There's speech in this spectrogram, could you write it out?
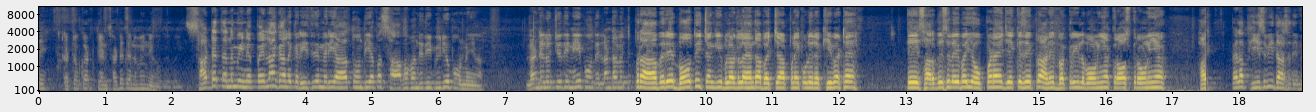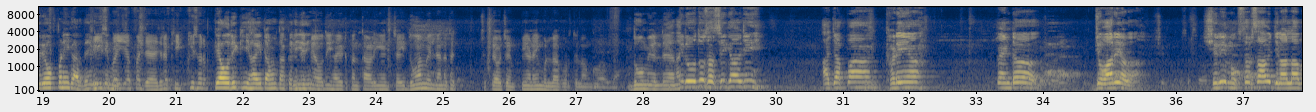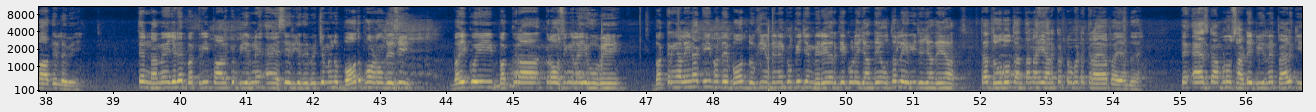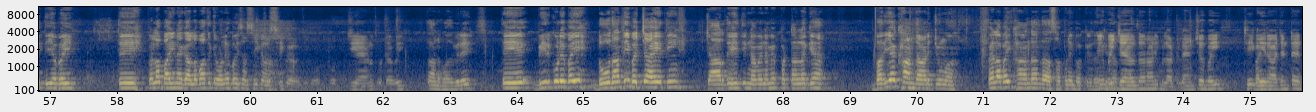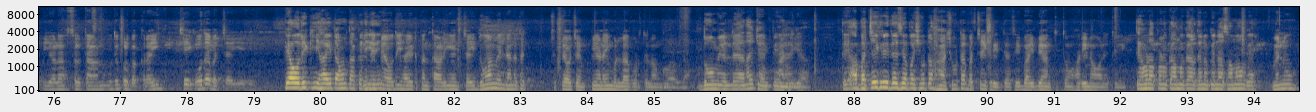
ਵਾਸਤੇ? ਘੱਟੋ ਘੱਟ 3 3.5 ਮਹੀਨੇ ਹੋ ਗਏ ਬਾਈ। ਸਾਢੇ ਮਹੀਨੇ ਪਹਿਲਾਂ ਗੱਲ ਕਰੀ ਸੀ ਤੇ ਮੇਰੀ ਆਦਤ ਹੁੰਦੀ ਆ ਆਪਾਂ ਸਾਫ਼ ਬੰਦੇ ਦੀ ਵੀਡੀਓ ਪਾਉਨੇ ਆ। ਲੰਡੇ ਲੁੱਚੇ ਦੀ ਨਹੀਂ ਪਾਉਂਦੇ ਲੰਡਾ ਲੁੱਚ ਭਰਾ ਵੀਰੇ ਬਹੁਤ ਹੀ ਚੰਗੀ ਬਲੱਡ ਲਾਈਨ ਦਾ ਬੱਚਾ ਆਪਣੇ ਕੋਲੇ ਰੱਖੀ ਬੈਠਾ ਹੈ। ਤੇ ਸਰਵਿਸ ਲਈ ਬਾਈ ਓਪਨ ਹੈ ਜੇ ਕਿਸੇ ਭਰਾ ਨੇ ਬੱਕਰੀ ਲਵਾਉਣੀ ਆ ਕ੍ਰਾਸ ਕਰਾਉਣੀ ਆ ਹ- ਪਹਿਲਾਂ ਫੀਸ ਵੀ ਦੱਸ ਦੇ ਵੀਰੇ ਓਪਨ ਹੀ ਕਰਦੇ ਵੀ ਫੀਸ ਕਿੰਨੀ। ਬਾਈ ਆਪਾਂ ਜਾਇਜ਼ ਰੱਖੀ 2100 ਰੁਪਏ। ਪਿਓ ਦੀ ਕੀ ਹਾਈਟ ਆ ਹੁਣ ਤੱਕ ਦੀ ਇਹਦੇ ਇਹਦੀ? ਪਿਓ ਦੀ ਹਾਈਟ 45 ਇੰਚ ਆਈ ਦੋਵਾਂ ਮੇਲਿਆਂ ਦਾ ਤਾਂ ਚ- ਚੈਂਪੀਅਨ ਹੈ ਮੁੱਲਾਪੁਰ ਤੇ ਲੌਂਗੋ ਆਪਦਾ। ਦੋ ਮੇਲੇ ਆ ਦੋਸਤੋ ਸਤਿ ਸ੍ਰੀ ਅਕਾਲ ਜੀ। ਅੱਜ ਆਪਾਂ ਖੜੇ ਆ ਪਿੰਡ ਜਵਾਰੇ ਵਾਲਾ, ਸ਼੍ਰੀ ਮੁਕਤਸਰ ਸਾਹਿਬ ਜਲਾਲਾਬਾਦ ਦੇ ਲਵੇ। ਤੇ ਨਵੇਂ ਜਿਹੜੇ ਬੱਕਰੀ ਪਾਲਕ ਵੀਰ ਨੇ ਐਸ ਏਰੀਏ ਦੇ ਵਿੱਚ ਮੈਨੂੰ ਬਹੁਤ ਫੋਨ ਆਉਂਦੇ ਸੀ, ਬਾਈ ਕੋਈ ਬੱਕਰਾ ਕ੍ਰਾਸਿੰਗ ਲਈ ਹੋਵੇ। ਬੱਕਰੀਆਂ ਲਈ ਨਾ ਕਈ ਬੰਦੇ ਬਹੁਤ ਦੁਖੀ ਹੁੰਦੇ ਨੇ, ਕਿਉਂਕਿ ਜੇ ਮੇਰੇ ਵਰਗੇ ਕੋਲੇ ਜਾਂਦੇ ਆ, ਉਧਰਲੇ ਏਰੀਏ 'ਚ ਜਾਂਦੇ ਆ, ਤਾਂ 2-2 3-3 ਹਜ਼ਾਰ ਘੱਟੋ ਘੱਟ ਕਿਰਾਇਆ ਪੈ ਜਾਂਦਾ ਹੈ। ਤੇ ਐਸ ਕੰਮ ਨੂੰ ਸਾਡੇ ਵੀਰ ਨੇ ਪਹਿਲ ਕੀਤੀ ਆ ਬਾਈ। ਤੇ ਪਹਿਲਾਂ ਬਾਈ ਨਾਲ ਗੱਲਬਾਤ ਕਰਾਉਣੇ ਬਾਈ ਸਤਿ ਸ੍ਰੀ ਅਕਾਲ। ਸਤਿ ਸ਼੍ਰੀ ਅਕਾਲ ਜੀ ਬਹੁਤ ਬਹੁਤ ਜੀ ਆਇਆਂ ਨੂੰ ਤੁਹਾਡਾ ਬਾਈ। ਧੰਨਵਾਦ ਵੀਰੇ। ਤੇ ਵੀਰ ਕੋਲੇ ਬਾਈ ਦੋ ਦੰਦ ਹੀ ਬੱਚਾ ਇਹ ਤੀ ਚਾਰ ਦੇ ਤੀ ਨਵੇਂ ਨਵੇਂ ਪੱਟਣ ਲੱਗਿਆ। ਵਧੀਆ ਖਾਨਦਾਨ ਚੋਂ ਆ ਪਹਿਲਾਂ ਬਾਈ ਖਾਨਦਾਨ ਦੱਸ ਆਪਣੇ ਬੱਕਰੇ ਦਾ ਇਹ ਬਾਈ? ਜੈਲਦਾਰ ਵਾਲੀ ਬਲੱਡ ਲਾਈਨ ਚ ਬਾਈ। ਠੀਕ ਬਾਈ ਰਾਜਨ ਟੈਪੀ ਵਾਲਾ ਸੁਲਤਾਨ ਉਹਦੇ ਕੋਲ ਬੱਕਰਾ ਹੀ ਠੀਕ। ਉਹਦਾ ਬੱਚਾ ਹੀ ਇਹ। ਪਿਓ ਦੀ ਕੀ ਹਾਈਟ ਆ ਹੁਣ ਤੱਕ ਦੀ ਇਹਦੀ? ਪਿਓ ਦੀ ਹਾਈਟ 45 ਇੰਚ ਆਈ ਦੋਵਾਂ ਮੇਲਿਆਂ ਦਾ ਤਾਂ ਚ- ਪਿਓ ਚੈਂਪੀਅਨ ਹੈ ਮੁੱਲਾਪੁਰ ਤੇ ਲੌਂਗੋ ਆਪਦਾ। ਦੋ ਮੇਲਿਆਂ ਦਾ ਚੈਂਪੀਅਨ ਹੈ ਹਾਂਜੀ। ਗਿਆ। ਤੇ ਆ ਬੱਚੇ ਖਰੀਦੇ ਸੀ ਆਪਾਂ ਛੋਟਾ? ਹਾਂ ਛੋਟਾ ਬੱਚਾ ਹੀ ਖਰੀਦਿਆ ਸੀ ਬਾਈ ਬੇਅੰਤ ਤੋਂ ਹਰੀਨੌ ਵਾਲੇ ਤੋਂ ਹੀ ਤੇ ਹੁਣ ਆਪਾਂ ਨੂੰ ਕੰਮ ਕਰਦੇ ਨੂੰ ਕਿੰਨਾ ਸਮਾਂ ਹੋ ਗਿਆ? ਮੈਨੂੰ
